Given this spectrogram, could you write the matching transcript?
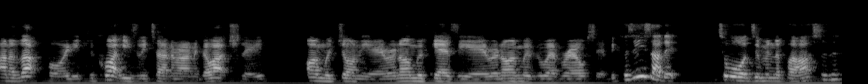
And at that point, he could quite easily turn around and go, actually, I'm with Johnny here, and I'm with Gezi here, and I'm with whoever else here, because he's had it towards him in the past. And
